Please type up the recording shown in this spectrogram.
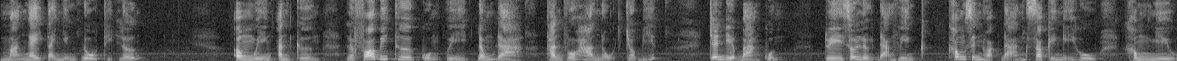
mà ngay tại những đô thị lớn. Ông Nguyễn Anh Cường là Phó Bí thư quận ủy Đống Đa, thành phố Hà Nội cho biết, trên địa bàn quận, tuy số lượng đảng viên không sinh hoạt đảng sau khi nghỉ hưu không nhiều,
